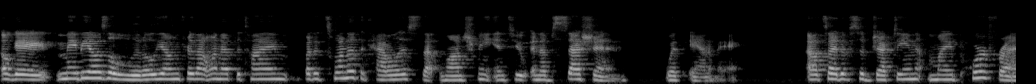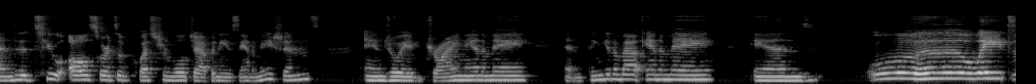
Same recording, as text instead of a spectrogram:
Okay, maybe I was a little young for that one at the time, but it's one of the catalysts that launched me into an obsession with anime outside of subjecting my poor friend to all sorts of questionable Japanese animations, I enjoyed drawing anime and thinking about anime. And oh, wait,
